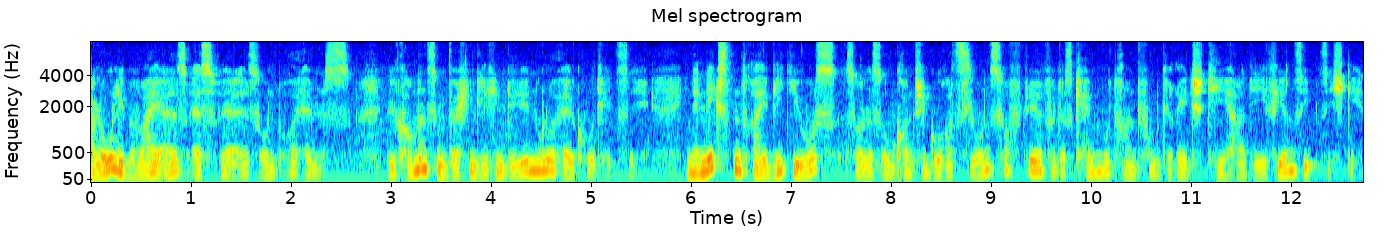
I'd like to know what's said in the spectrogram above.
Hallo liebe YLs, SWLs und OMs. Willkommen zum wöchentlichen DE0LQTC. In den nächsten drei Videos soll es um Konfigurationssoftware für das Kenwood Handfunkgerät THD74 gehen.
